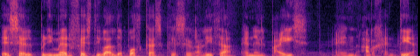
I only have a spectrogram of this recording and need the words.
Es el primer festival de podcast que se realiza en el país, en Argentina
